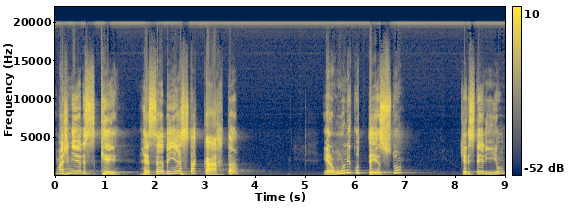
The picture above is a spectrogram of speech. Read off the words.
Imagine eles que recebem esta carta, era o único texto que eles teriam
